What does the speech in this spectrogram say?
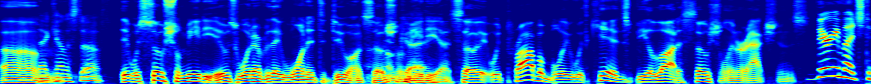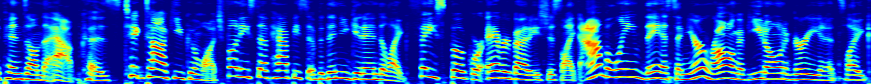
Um, that kind of stuff. it was social media. It was whatever they wanted to do on social Okay. media. So it would probably, with kids, be a lot of social interactions. Very much depends on the app because TikTok, you can watch funny stuff, happy stuff, but then you get into like Facebook where everybody's just like, I believe this and you're wrong if you don't agree. And it's like,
